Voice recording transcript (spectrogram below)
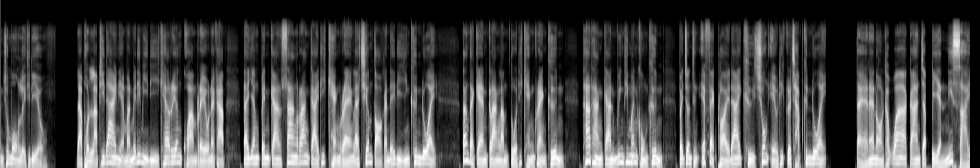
1 ชั่วโมงเลยทีเดียว และผลลัพธ์ที่ได้เนี่ยมันไม่ได้มีดีแค่เรื่องความเร็วนะครับแต่ยังเป็นการสร้างร่างกายที่แข็งแรงและเชื่อมต่อกันได้ดียิ่งขึ้นด้วย ตั้งแต่แกนกลางลำตัวที่แข็งแกร่งขึ้นท่าทางการวิ่งที่มั่นคงขึ้น ไปจนถึงเอฟเฟกต์พลอยได้คือช่วงเอวที่กระชับขึ้นด้วย แต่แน่นอนครับว่าการจะเปลี่ยนนิสัย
